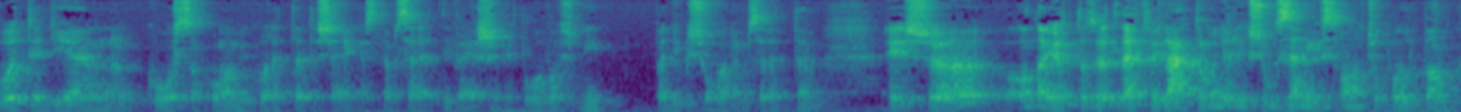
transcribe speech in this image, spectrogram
volt egy ilyen korszakom, amikor rettenetesen elkezdtem szeretni verseket olvasni, pedig soha nem szerettem. És uh, onnan jött az ötlet, hogy láttam, hogy elég sok zenész van a csoportban,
